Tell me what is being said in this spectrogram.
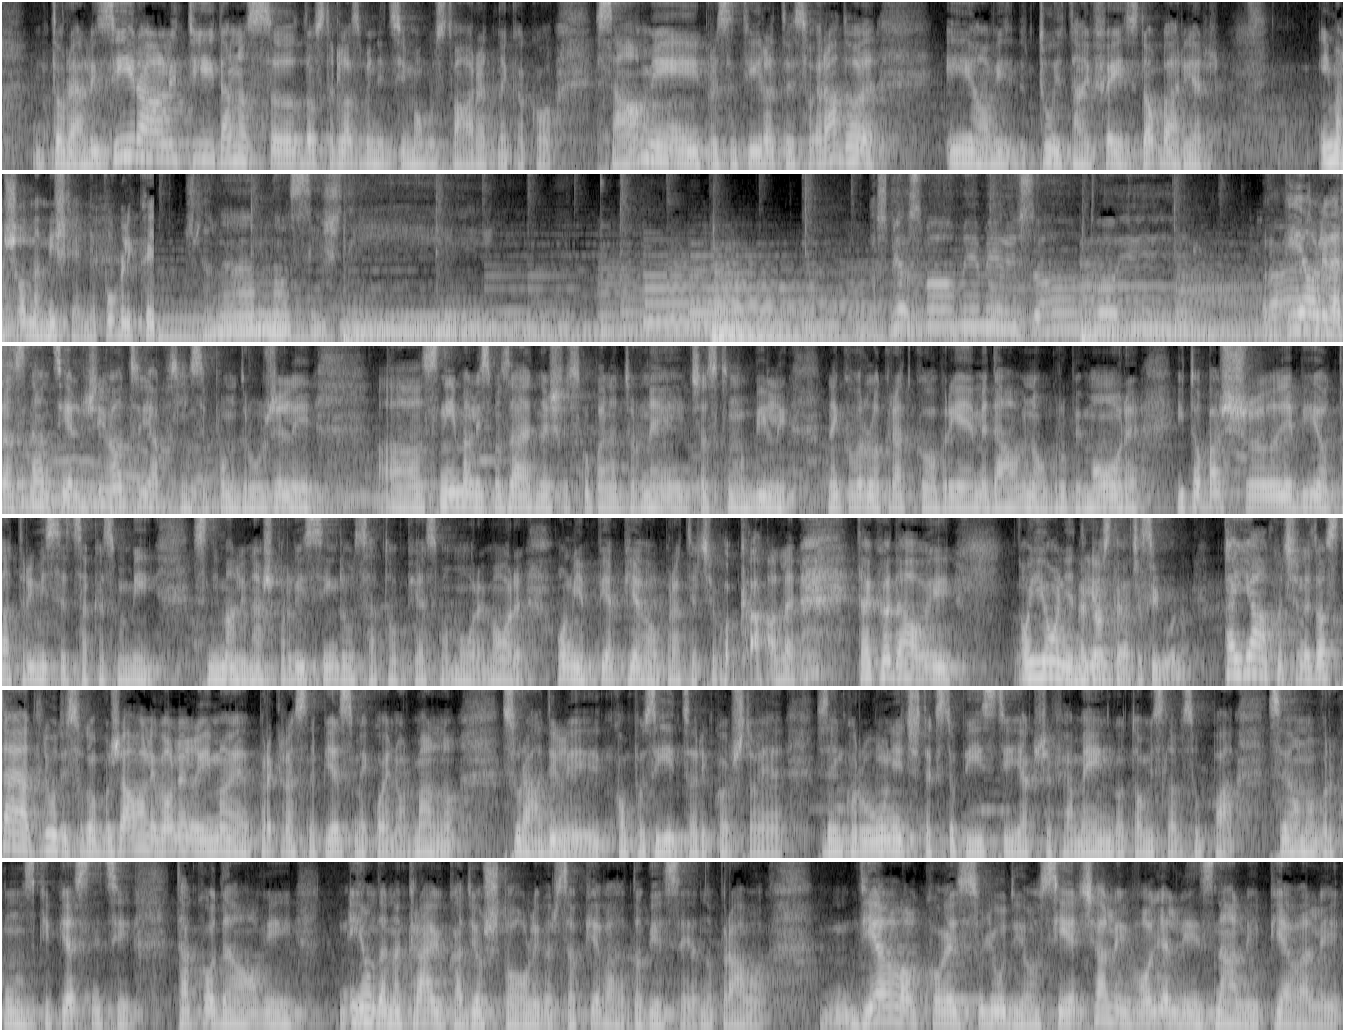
to realizira, ali ti danas e, dosta glazbenici mogu stvarati nekako sami i prezentirati svoje radove i ovi, tu je taj face dobar jer imaš odmah mišljenje publike. Što nam nosiš ti? A s pjesmom i mirisom tvojim i Olivera znam cijeli život, jako smo se puno družili, snimali smo zajedno, išli skupa na turneji, čak smo bili neko vrlo kratko vrijeme davno u grupi More i to baš e, je bio ta tri mjeseca kad smo mi snimali naš prvi singl sa tom pjesmom More, More. On mi je pjevao prateće vokale, tako da ovi, i on je dio... će sigurno. Pa jako će nedostajati, ljudi su ga obožavali, volili, ima je prekrasne pjesme koje normalno su radili kompozitori kao što je Zdenko Runjić, tekstopisti, Jakše Flamengo, Tomislav Zupa, sve ono vrhunski pjesnici, tako da ovi, i onda na kraju kad još to Oliver zapjeva, dobije se jedno pravo dijelo koje su ljudi osjećali, voljeli, znali, pjevali,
